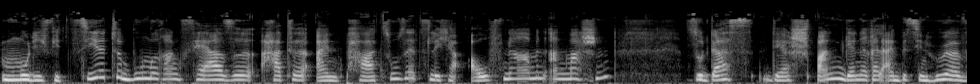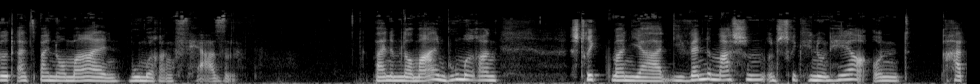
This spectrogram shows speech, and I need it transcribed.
modifizierte Boomerang-Ferse hatte ein paar zusätzliche Aufnahmen an Maschen, sodass der Spann generell ein bisschen höher wird als bei normalen Boomerang-Fersen. Bei einem normalen Boomerang strickt man ja die Wendemaschen und strickt hin und her und hat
